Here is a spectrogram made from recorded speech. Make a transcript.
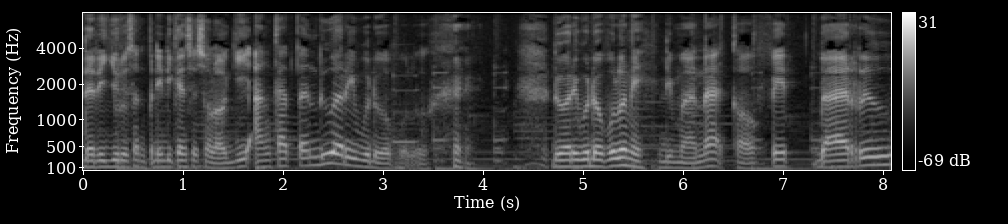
dari jurusan Pendidikan Sosiologi angkatan 2020 2020 nih di mana covid baru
